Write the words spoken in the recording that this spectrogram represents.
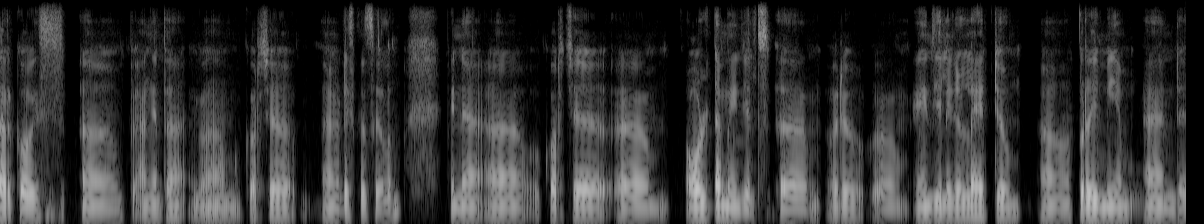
turquoise അങ്ങനത്തെ കുറച്ച് ഡിസ്കസുകളും. പിന്നെ കുറച്ച് ഓൾട്ടം ഏഞ്ചൽസ് ഒരു ഏഞ്ചലുകളിലെ ഏറ്റവും പ്രീമിയം ആൻഡ്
